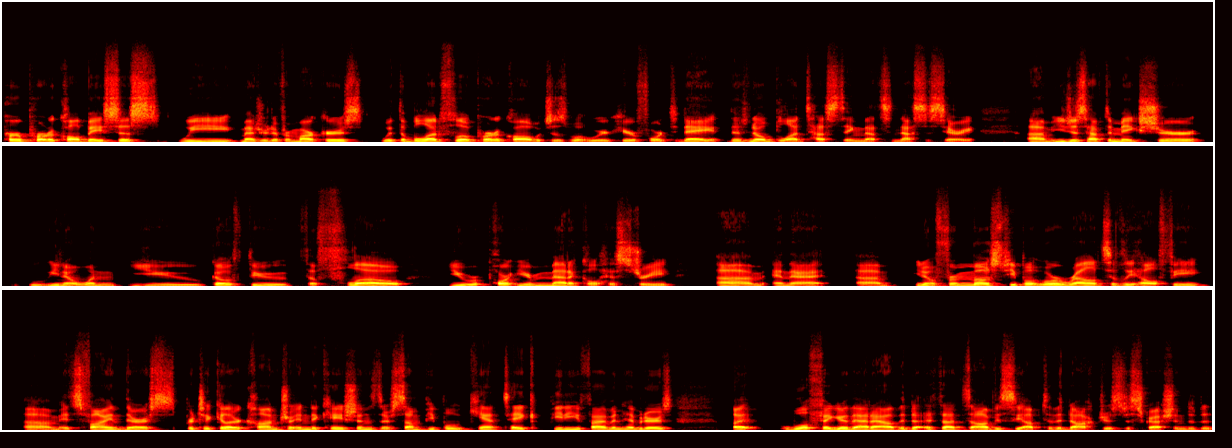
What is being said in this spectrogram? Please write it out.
per protocol basis, we measure different markers. With the blood flow protocol, which is what we're here for today, there's no blood testing that's necessary. Um, you just have to make sure you know when you go through the flow you report your medical history um, and that um, you know for most people who are relatively healthy um, it's fine. There are particular contraindications. There's some people who can't take pde5 inhibitors but we'll figure that out. That's obviously up to the doctor's discretion to d-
